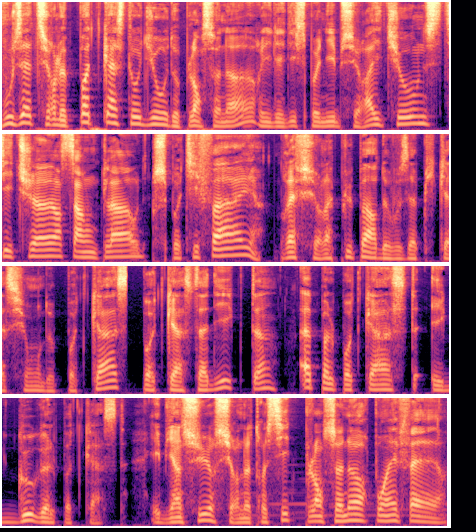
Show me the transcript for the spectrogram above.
Vous êtes sur le podcast audio de Plan Sonore. Il est disponible sur iTunes, Stitcher, SoundCloud, Spotify, bref, sur la plupart de vos applications de podcast, Podcast Addict, Apple Podcast et Google Podcast et bien sûr sur notre site plansonore.fr.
